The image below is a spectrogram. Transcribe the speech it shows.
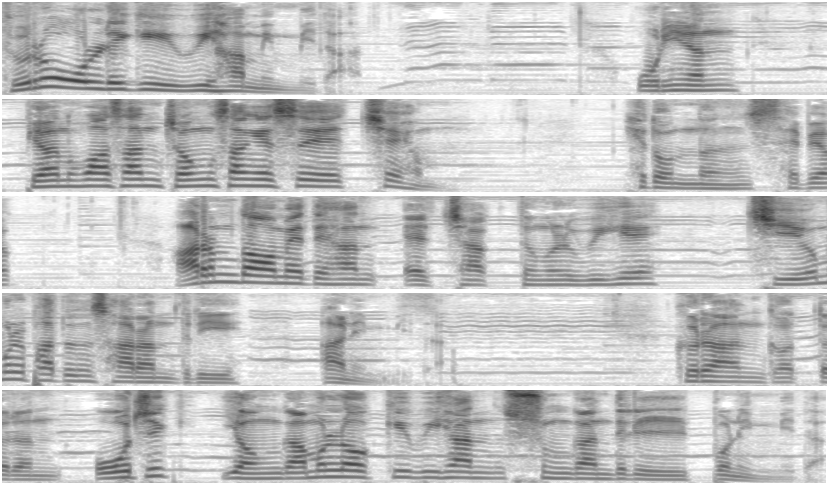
들어올리기 위함입니다. 우리는 변화산 정상에서의 체험, 해돋는 새벽, 아름다움에 대한 애착 등을 위해 지음을 받은 사람들이 아닙니다. 그러한 것들은 오직 영감을 얻기 위한 순간들일 뿐입니다.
